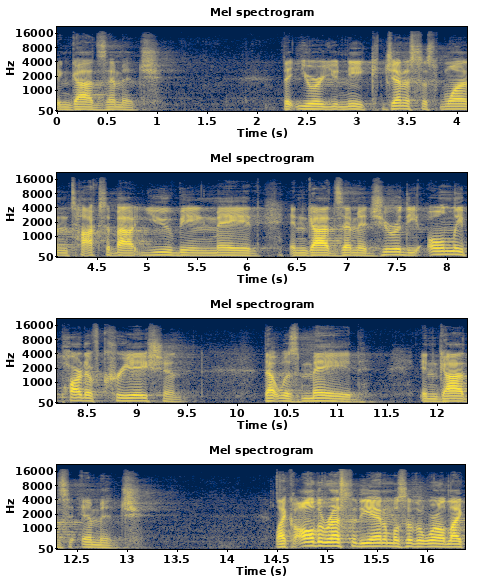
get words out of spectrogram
in God's image, that you are unique. Genesis 1 talks about you being made in God's image. You are the only part of creation that was made in God's image. Like all the rest of the animals of the world, like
